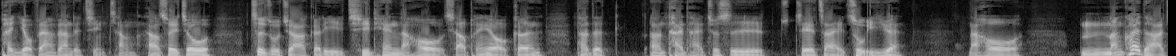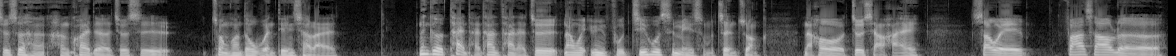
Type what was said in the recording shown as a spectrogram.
朋友非常非常的紧张，然后所以就自主就要隔离七天，然后小朋友跟他的嗯太太就是直接在住医院，然后嗯蛮快的啊，就是很很快的，就是状况都稳定下来。那个太太，她的太太就是那位孕妇，几乎是没什么症状，然后就小孩稍微发烧了。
